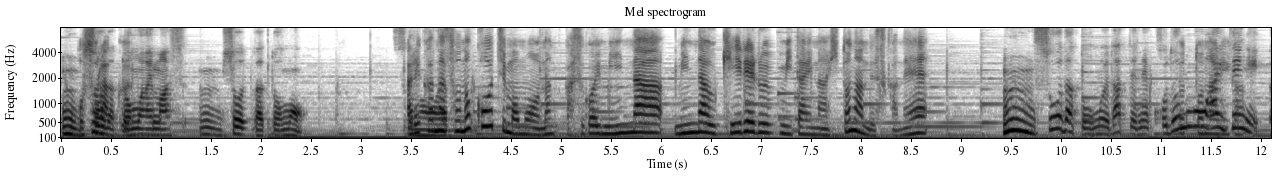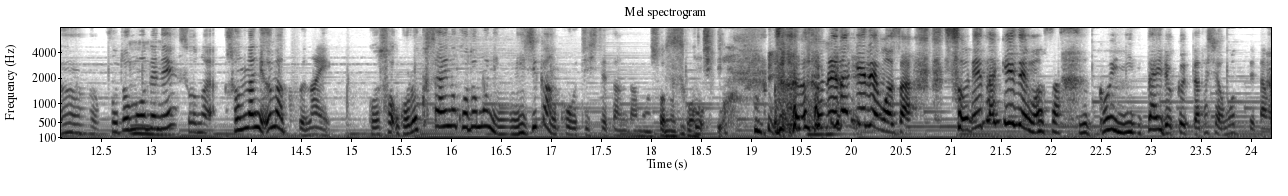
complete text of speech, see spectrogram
うん、おそらく。そうだと思います、うん、そうだと思う。あれかな？そのコーチももうなんかすごいみんなみんな受け入れるみたいな人なんですかね？うん、そうだと思うだってね子供を相手に、うん、子供でね、うん、そのそんなにうまくない56歳の子供に2時間コーチしてたんだもんそのコーチ それだけでもさそれだけでもさすごい忍耐力って私は思ってたわ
